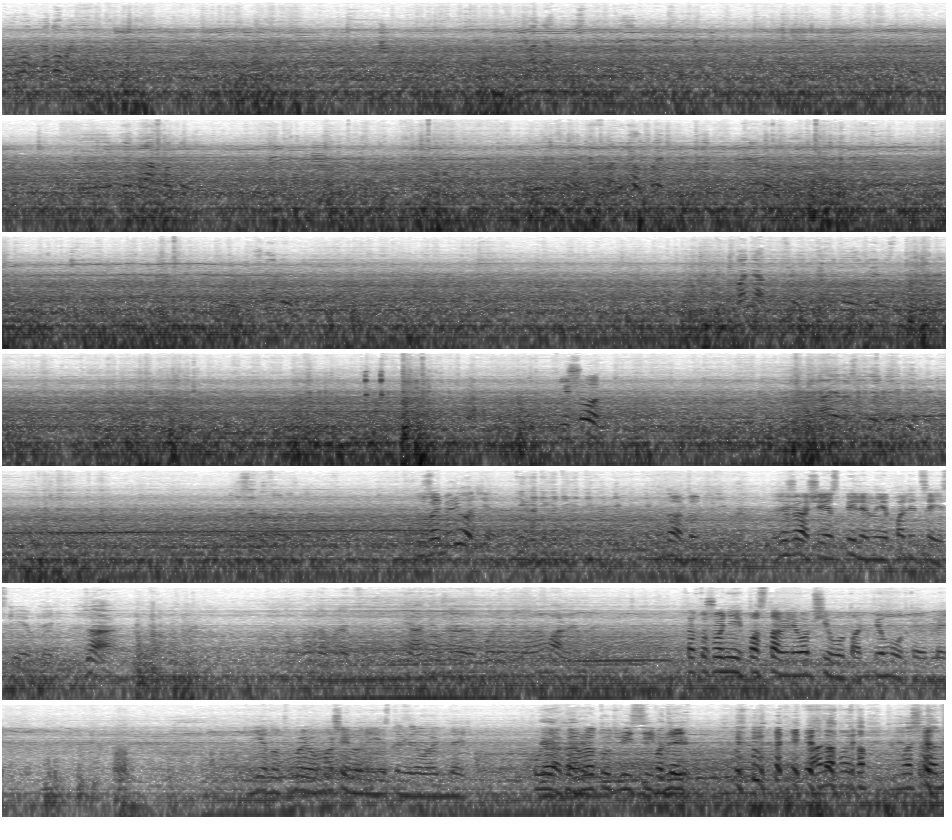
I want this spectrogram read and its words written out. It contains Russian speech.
Ну, ломка дома нет. Транспорт нужен. Ну, Поведет, блядь, на коридор туда. Что нужно? Понятно, все, мне хватило время смотреть. И что? А это ж меня перебили. Ты что звонишь? Заберет тебя. Тихо, тихо, тихо, тихо, тихо, тихо. Да, тут Тихо. лежащие спиленные полицейские, блядь. Да. Это, блядь, не, они уже более-менее нормальные, блядь. Да то, что они их поставили вообще вот так, пилоткой, блядь. Едут в мою машину регистрировать, блядь. Хуяк, Я- она тут висит, блядь. Она просто машина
